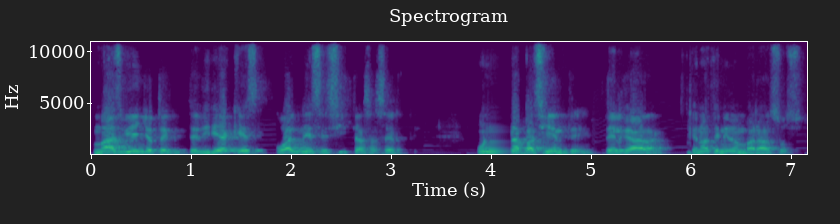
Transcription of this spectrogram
Más bien yo te, diría que es cuál necesitas hacerte. Una paciente delgada que no ha tenido embarazos,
